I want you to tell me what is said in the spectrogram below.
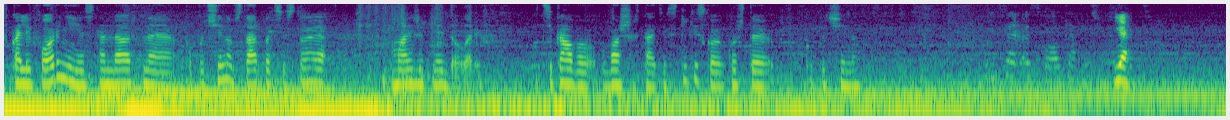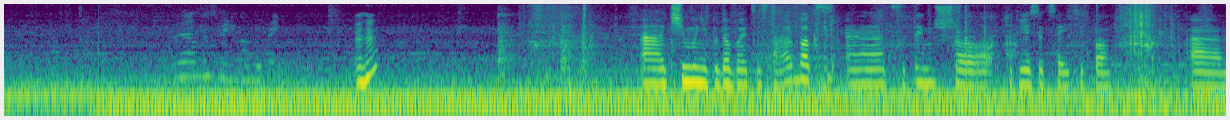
В Каліфорнії стандартне капучино в Старбаксі стоїть майже 5 доларів. Цікаво ваших татів, скільки ско- коштує капучино? Small cappuccino. Є. And then I'm just waiting on the break. Угу. А, чим мені подобається Starbucks? Е, Це тим, що тут є оцей, типу, ем,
